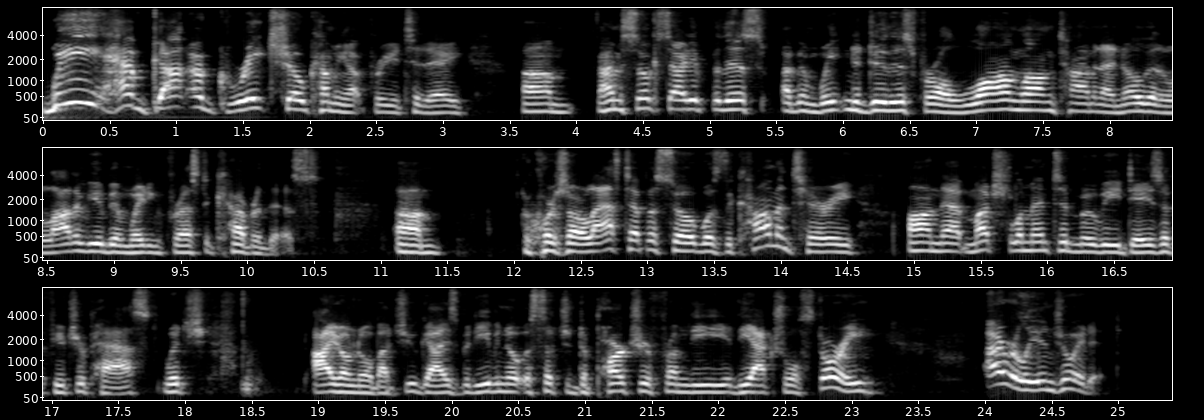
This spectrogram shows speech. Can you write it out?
We have got a great show coming up for you today. Um, I'm so excited for this. I've been waiting to do this for a long, long time, and I know that a lot of you have been waiting for us to cover this. Um, of course, our last episode was the commentary on that much lamented movie, Days of Future Past, which I don't know about you guys, but even though it was such a departure from the the actual story, I really enjoyed it.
